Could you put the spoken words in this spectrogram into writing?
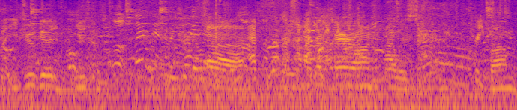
but you drew good and used them. Uh, after the first time I broke the barrier on, I was pretty bummed.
